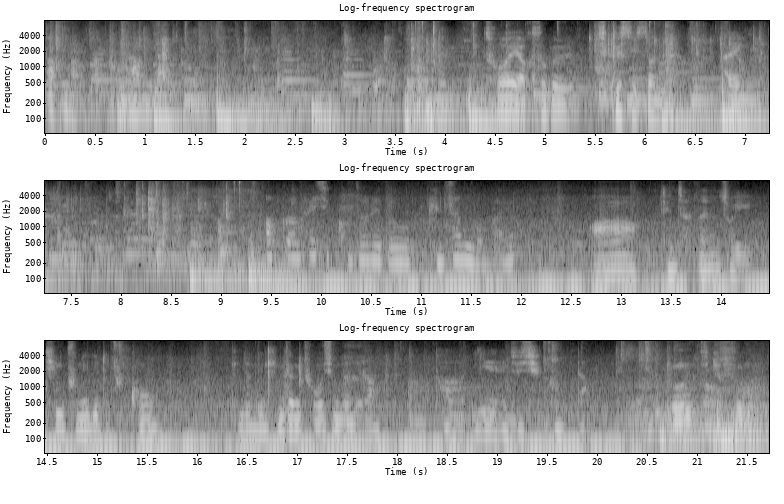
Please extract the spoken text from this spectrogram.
아, 감사합니다. 저의 약속을 지킬 수 있었네요. 다행입니다. 아까 회식 거절해도 괜찮은 건가요? 아, 괜찮아요. 저희 팀 분위기도 좋고, 팀장님 굉장히 좋으신 분이라 다 이해해 주실 겁니다. 넌 시켰어. 뭐.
